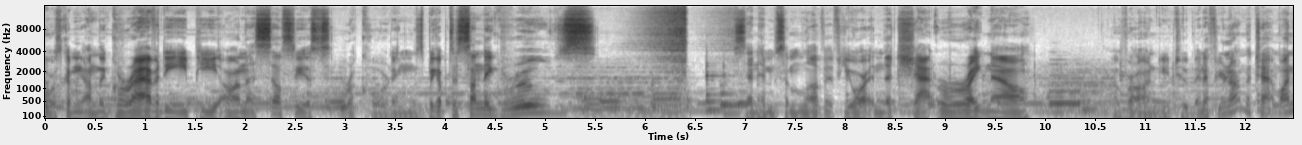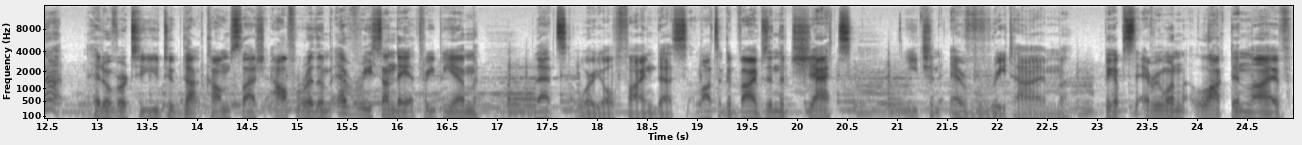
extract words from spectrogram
Forthcoming on the Gravity EP on Celsius Recordings. Big up to SundayGrooves. Send him some love if you are in the chat right now over on YouTube. And if you're not in the chat, why not? Head over to youtube.com slash alpharhythm every Sunday at 3 p.m. That's where you'll find us. Lots of good vibes in the chat each and every time. Big ups to everyone locked in live.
